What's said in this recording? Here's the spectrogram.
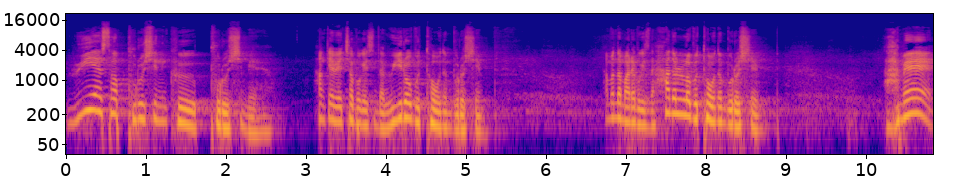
위에서 부르신 그 부르심이에요. 함께 외쳐보겠습니다. 위로부터 오는 부르심. 한 번 더 말해보겠습니다. 하늘로부터 오는 부르심. 아멘.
